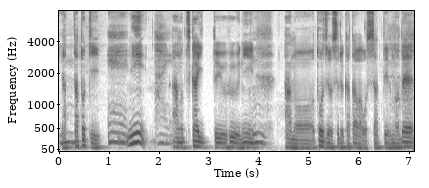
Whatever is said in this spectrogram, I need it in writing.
やった時ええ。に、はい。あの近いというふうに、うん。あの当時を知る方はおっしゃっているので、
